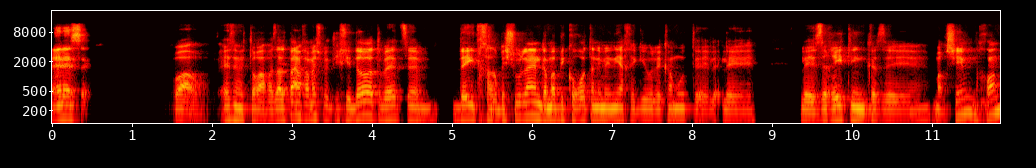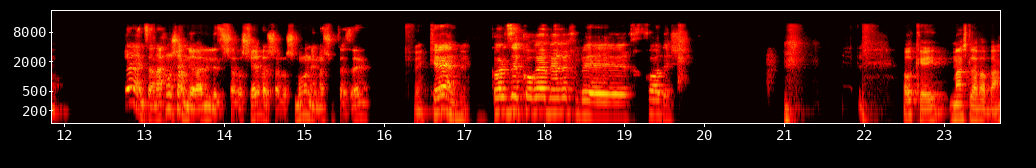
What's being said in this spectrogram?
אין עסק. וואו, איזה מטורף. אז 2,500 יחידות בעצם די התחרבשו להם, גם הביקורות אני מניח הגיעו לכמות, אה, ל- ל- לאיזה רייטינג כזה מרשים, נכון? כן, צנחנו שם נראה לי לאיזה 3.7, 3.8, משהו כזה. יפה. כן, כל זה קורה בערך בחודש. אוקיי, מה השלב הבא?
